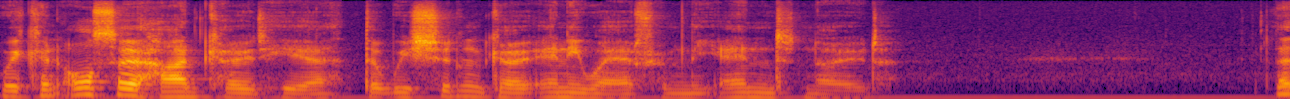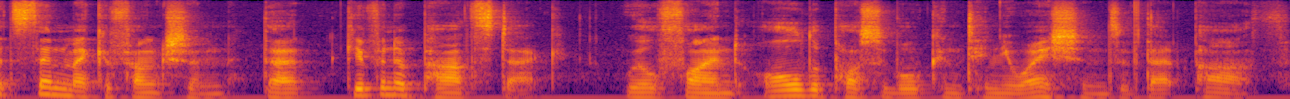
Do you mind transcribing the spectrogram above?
We can also hardcode here that we shouldn't go anywhere from the end node. Let's then make a function that, given a path stack, will find all the possible continuations of that path.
